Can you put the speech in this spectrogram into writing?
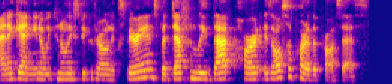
and again, you know, we can only speak with our own experience, but definitely that part is also part of the process.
